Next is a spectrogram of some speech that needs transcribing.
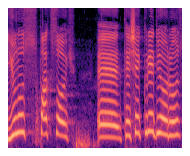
Yunus Paksoy e, teşekkür ediyoruz.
